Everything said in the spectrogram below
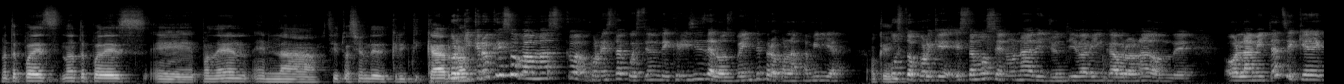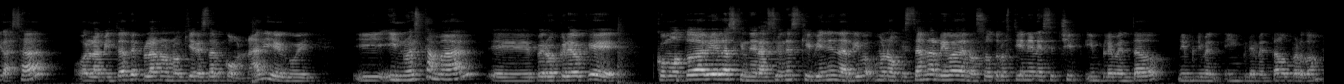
No te puedes, no te puedes eh, poner en, en la situación de criticarlo. Porque creo que eso va más con, con esta cuestión de crisis de los 20, pero con la familia. Justo porque estamos en una disyuntiva bien cabrona donde o la mitad se quiere casar o la mitad de plano no quiere estar con nadie, güey. Y, y no está mal, eh, pero creo que como todavía las generaciones que vienen arriba, bueno, que están arriba de nosotros tienen ese chip implementado, implemen- implementado, perdón,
